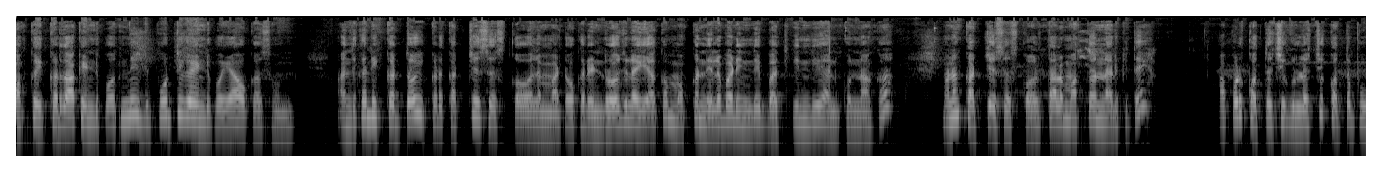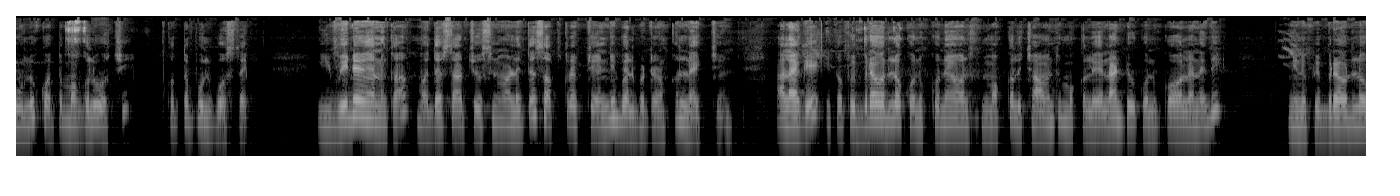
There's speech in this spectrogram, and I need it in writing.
మొక్క ఇక్కడ దాకా ఎండిపోతుంది. ఇది పూర్తిగా ఎండిపోయే అవకాశం ఉంది. అందుకని ఇక్కడతో ఇక్కడ కట్ చేసేసుకోవాలన్నమాట. ఒక రెండు రోజులు అయ్యాక మొక్క నిలబడింది బతికింది అనుకున్నాక మనం కట్ చేసేసుకోవాలి. తల మొత్తం నరికితే అప్పుడు కొత్త చిగుళ్ళు వచ్చి కొత్త పువ్వులు కొత్త మొగ్గలు వచ్చి కొత్త పూలు పోస్తాయి. ఈ వీడియో కనుక మొదటిసారి చూసిన వాళ్ళైతే సబ్స్క్రైబ్ చేయండి బెల్ బటన్ లైక్ చేయండి. అలాగే ఇక ఫిబ్రవరిలో కొనుక్కునేవలసిన మొక్కలు చామంతి మొక్కలు ఎలాంటివి కొనుక్కోవాలనేది నేను ఫిబ్రవరిలో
